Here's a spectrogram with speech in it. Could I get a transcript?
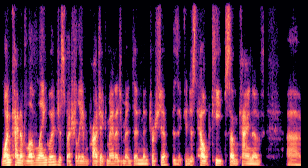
one kind of love language, especially in project management and mentorship, is it can just help keep some kind of uh,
